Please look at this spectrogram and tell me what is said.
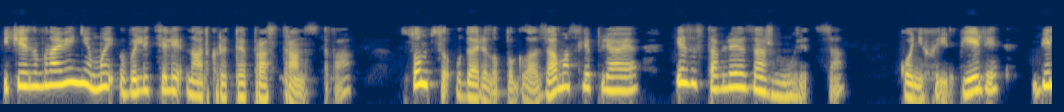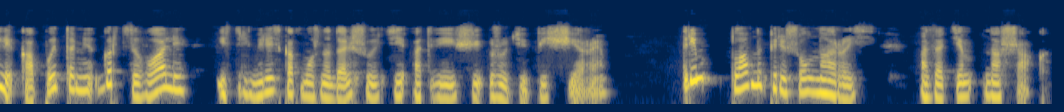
и через мгновение мы вылетели на открытое пространство. Солнце ударило по глазам, ослепляя и заставляя зажмуриться. Кони хрипели, били копытами, горцевали и стремились как можно дальше уйти от веющей жутью пещеры. Трим плавно перешел на рысь, а затем на шаг.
